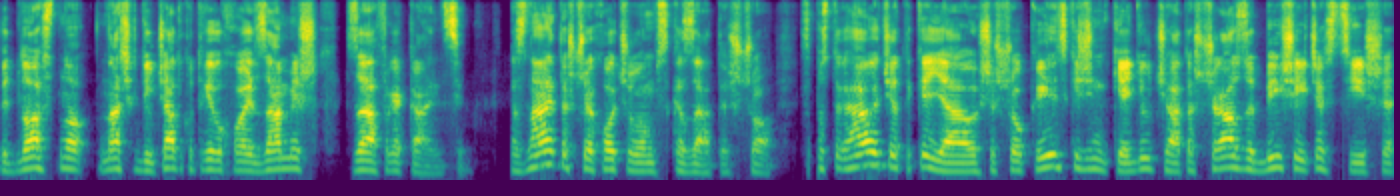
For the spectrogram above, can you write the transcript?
відносно наших дівчат, котрі виходять заміж за африканців. Знаєте, що я хочу вам сказати? Що спостерігаючи таке явище, що українські жінки, дівчата щоразу більше і частіше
